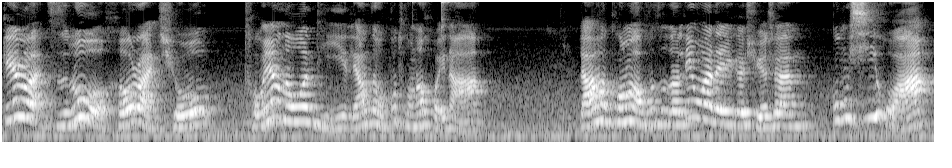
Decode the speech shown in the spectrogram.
给阮子路和阮求同样的问题，两种不同的回答。然后孔老夫子的另外的一个学生龚西华，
